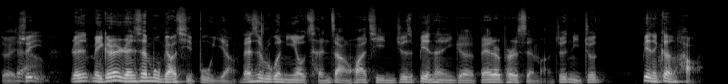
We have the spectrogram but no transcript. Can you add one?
对，所以人每个人人生目标其实不一样，但是如果你有成长的话，其实你就是变成一个 better person 嘛，就是你就变得更好。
